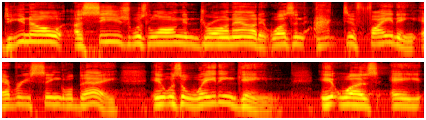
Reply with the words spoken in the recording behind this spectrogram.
Do you know a siege was long and drawn out? It wasn't active fighting every single day. It was a waiting game. It was a,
